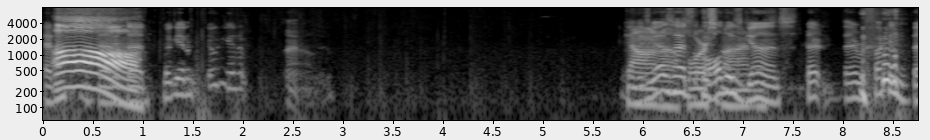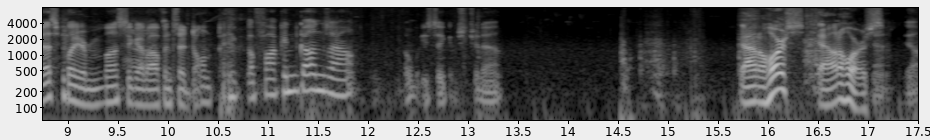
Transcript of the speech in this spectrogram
Dead, Oh! dead, dead. Go get him. Go get him. I don't. Yeah, these guys on had uh, horse all those guns. Their their fucking best player must have got off and said, "Don't take the fucking guns out." Nobody's taking shit out. Down a horse. Down a horse. Yeah.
